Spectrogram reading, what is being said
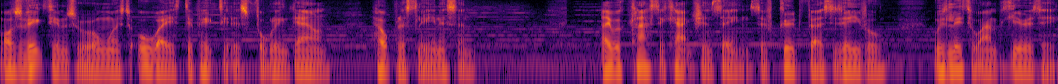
whilst victims were almost always depicted as falling down, helplessly innocent. They were classic action scenes of good versus evil, with little ambiguity.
